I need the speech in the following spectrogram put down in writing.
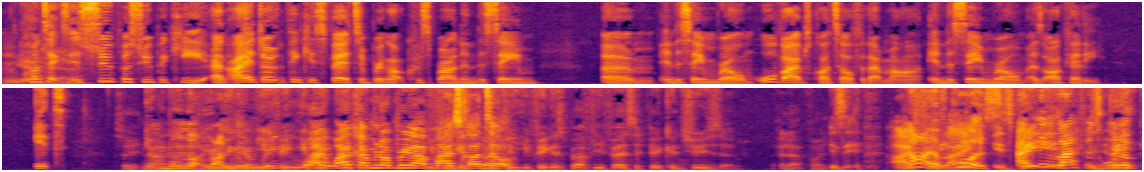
Yeah. Context is super super key, and I don't think it's fair to bring up Chris Brown in the same um in the same realm or Vybz Kartel for that matter in the same realm as R Kelly. It So, it will not you run. think- We can- you think- why- you why can't we not bring up you think Vybz it's perfect- You think it's perfectly fair to pick and choose them? at that point. Is it? I no, feel of like course. it's I think life is all ba- ab-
